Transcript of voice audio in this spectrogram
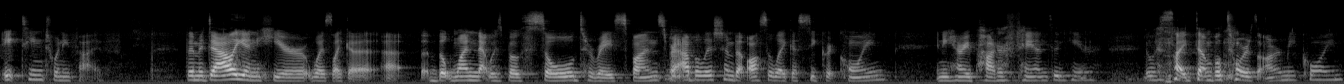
1825. The medallion here was like a, a, but one that was both sold to raise funds for abolition, but also like a secret coin. Any Harry Potter fans in here? It was like Dumbledore's army coin,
